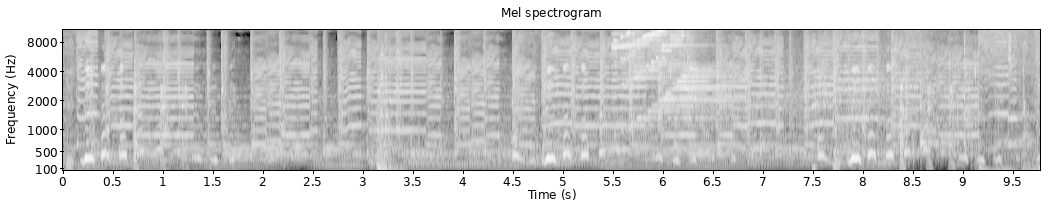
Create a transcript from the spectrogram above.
Ha ha ha ha.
